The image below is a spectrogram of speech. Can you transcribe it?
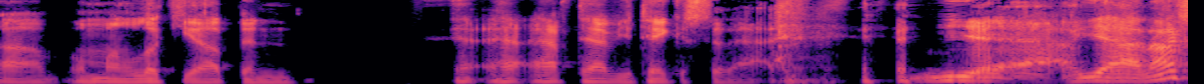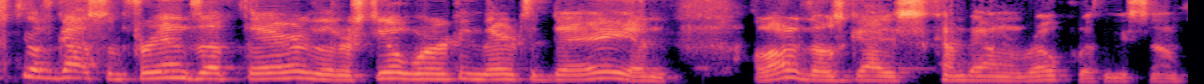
um, I'm gonna look you up and ha- have to have you take us to that. Yeah, yeah. And I've still got some friends up there that are still working there today, and a lot of those guys come down and rope with me some.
